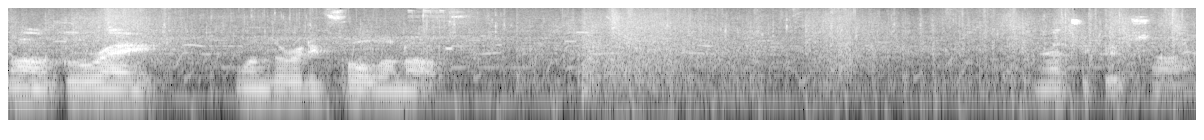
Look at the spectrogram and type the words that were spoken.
Oh great. One's already fallen off. That's a good sign.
